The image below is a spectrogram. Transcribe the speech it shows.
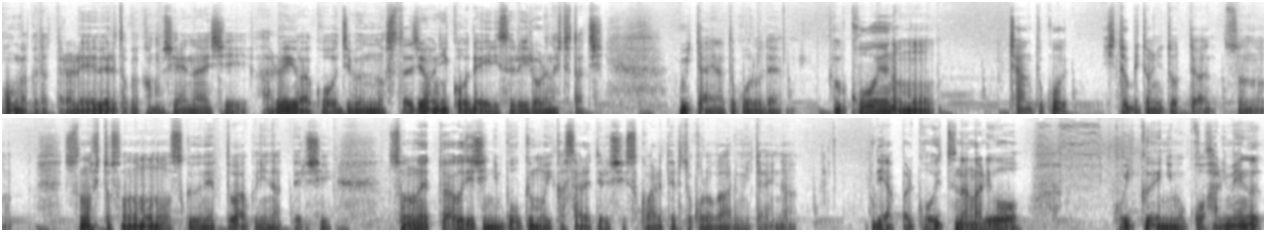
音楽だったらレーベルとかかもしれないしあるいはこう自分のスタジオにこう出入りするいろいろな人たちみたいなところでこういうのもちゃんとこう人々にとってはそのその人そのものを救うネットワークになってるしそのネットワーク自身に僕も生かされてるし救われてるところがあるみたいな。でやっぱりこういうつながりをこう幾重にもこう張り巡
